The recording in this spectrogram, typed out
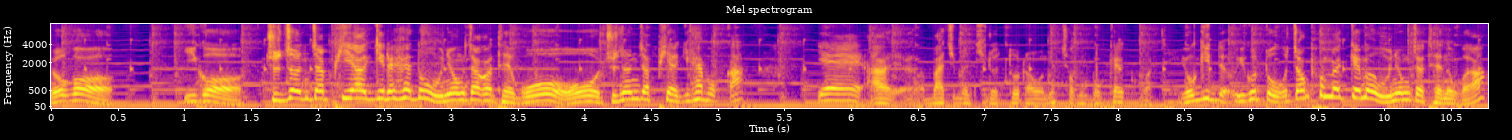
요거 이거 주전자 피하기를 해도 운영자가 되고 오, 주전자 피하기 해볼까? 예, 아 맞으면 뒤로 돌아오네. 저거 못 깰 것 같아. 여기 이것도 점프만 깨면 운영자 되는 거야?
